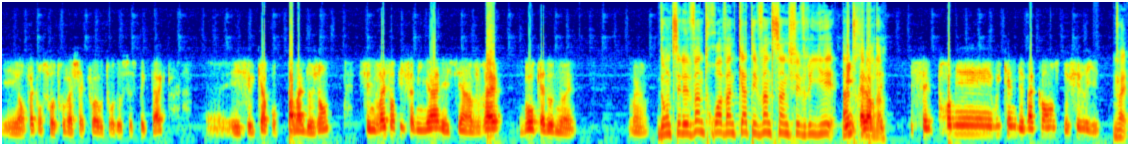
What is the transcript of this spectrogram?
et en fait, on se retrouve à chaque fois autour de ce spectacle Euh, et c'est le cas pour pas mal de gens. C'est une vraie sortie familiale et c'est un vrai beau cadeau de Noël. Voilà. Donc c'est les 23, 24 et 25 février à Oui, c'est- le premier week-end des vacances de février. Ouais,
